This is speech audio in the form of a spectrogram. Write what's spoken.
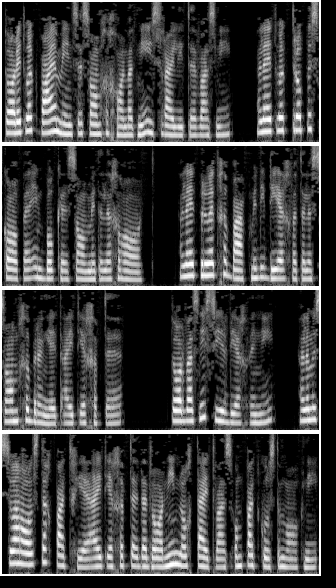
Daar het ook baie mense saamgegaan wat niet Israëlieten was nie. Hulle het ook troppe skape en bokke saam met hulle gehad. Hulle het brood gebak met die deeg wat hulle saamgebring het uit Egypte. Daar was niet sierdeeg in nie. Hulle moes so haastig pad gee uit Egypte dat daar niet nog tijd was om padkoos te maak nie.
